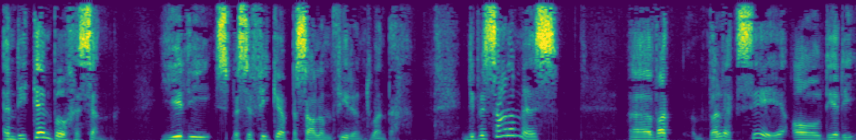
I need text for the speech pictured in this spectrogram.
in die tempel gesing hierdie spesifieke Psalm 24. Die Psalm is uh, wat wil ek sê al deur die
